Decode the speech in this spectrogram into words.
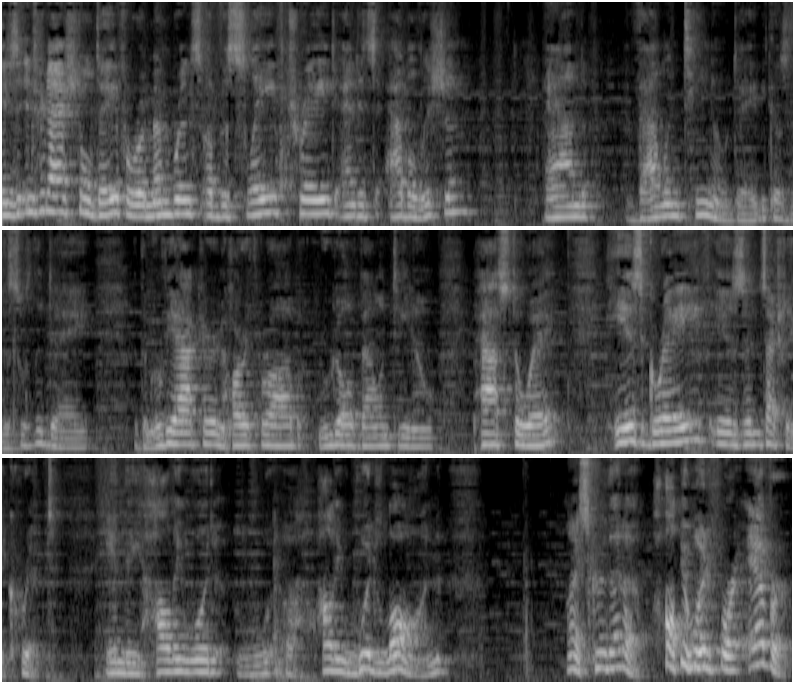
It is International Day for Remembrance of the Slave Trade and its Abolition, and Valentino Day, because this was the day that the movie actor and heartthrob Rudolph Valentino passed away. His grave is, it's actually a crypt, in the Hollywood, uh, Hollywood lawn. I screwed that up. Hollywood Forever.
